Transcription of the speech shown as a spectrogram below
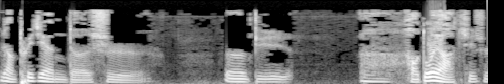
我想推荐的是，呃，比啊、好多呀。其实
